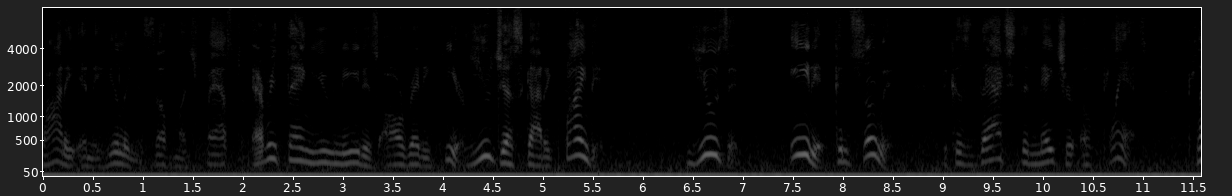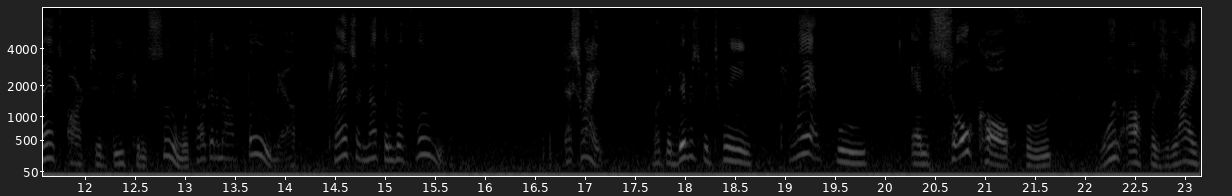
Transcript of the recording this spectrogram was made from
body in the healing itself much faster. Everything you need is already here. You just got to find it, use it, eat it, consume it, because that's the nature of plants. Plants are to be consumed. We're talking about food now. Plants are nothing but food. That's right. But the difference between plant food and so called food, one offers life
